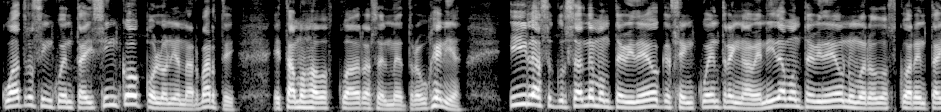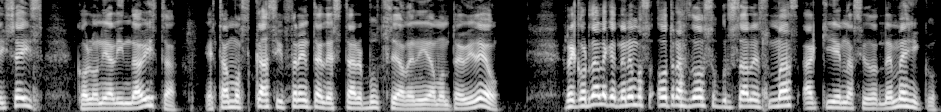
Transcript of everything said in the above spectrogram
455, Colonia Narvarte. Estamos a dos cuadras del Metro Eugenia. Y la sucursal de Montevideo que se encuentra en Avenida Montevideo número 246, Colonia Lindavista. Estamos casi frente al Starbucks de Avenida Montevideo. Recordarle que tenemos otras dos sucursales más aquí en la Ciudad de México.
